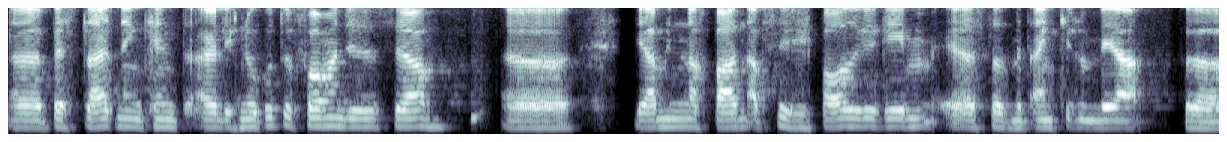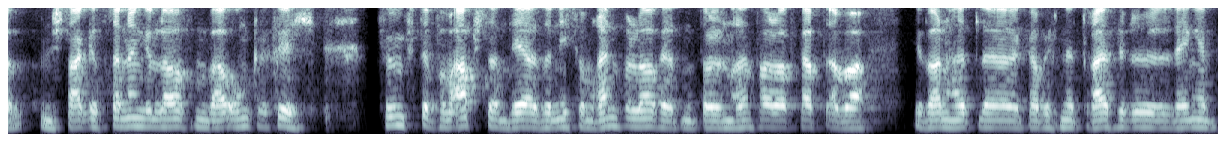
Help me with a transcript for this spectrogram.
Äh, Best Lightning kennt eigentlich nur gute Formen dieses Jahr. Äh, wir haben ihn nach Baden absichtlich Pause gegeben. Er ist dort mit einem Kilo mehr ein starkes Rennen gelaufen, war unglücklich Fünfter vom Abstand her, also nicht vom Rennverlauf. Er hat einen tollen Rennverlauf gehabt, aber wir waren halt, glaube ich, eine Dreiviertellänge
